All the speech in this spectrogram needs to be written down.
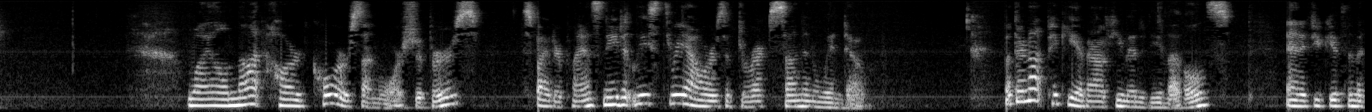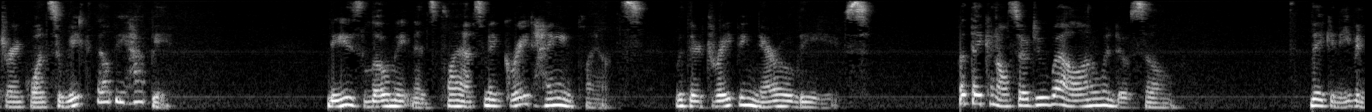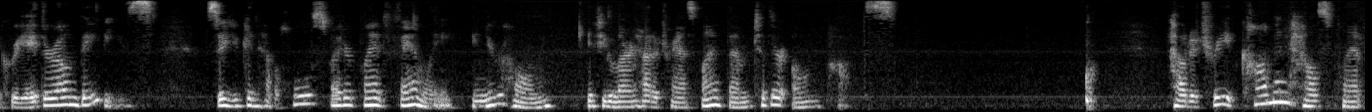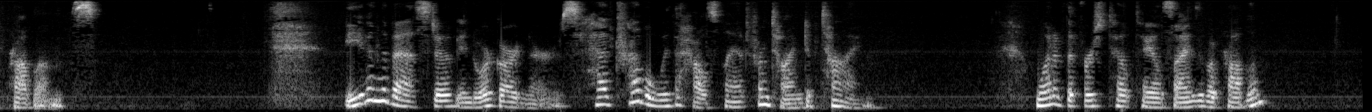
While not hardcore sun worshippers, spider plants need at least three hours of direct sun in a window. But they're not picky about humidity levels, and if you give them a drink once a week, they'll be happy. These low maintenance plants make great hanging plants with their draping narrow leaves, but they can also do well on a windowsill. They can even create their own babies, so you can have a whole spider plant family in your home if you learn how to transplant them to their own pots. How to treat common houseplant problems. Even the best of indoor gardeners have trouble with a houseplant from time to time. One of the first telltale signs of a problem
